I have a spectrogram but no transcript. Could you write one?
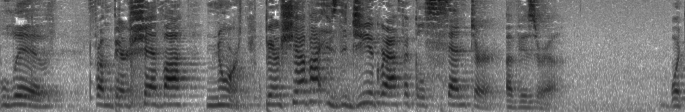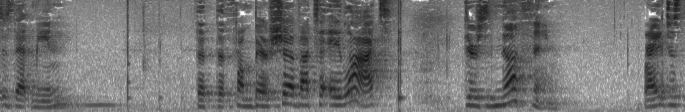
live from Beersheba north. Beersheba is the geographical center of Israel. What does that mean? That the, from Beersheba to Eilat, there's nothing, right? Just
